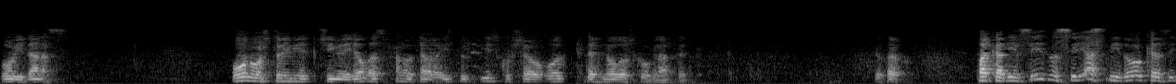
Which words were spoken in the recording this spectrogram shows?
Ovi danas, ono što im je, čime je Allah subhanahu wa ta'ala iskušao od tehnološkog napretka. Je tako? Pa kad im se iznose jasni dokazi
